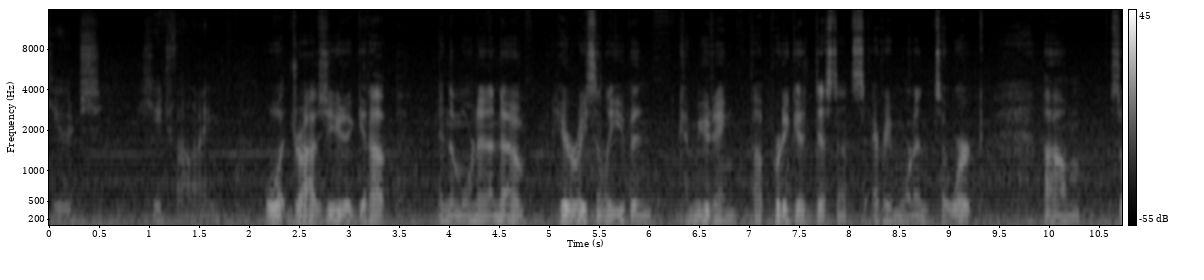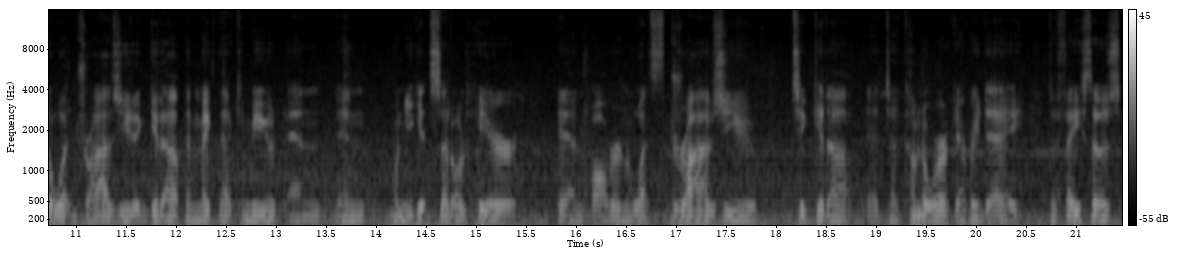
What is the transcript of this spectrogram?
huge, huge following. What drives you to get up in the morning? I know here recently you've been commuting a pretty good distance every morning to work. Um, so what drives you to get up and make that commute? And and when you get settled here in Auburn, what drives you to get up and to come to work every day to face those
